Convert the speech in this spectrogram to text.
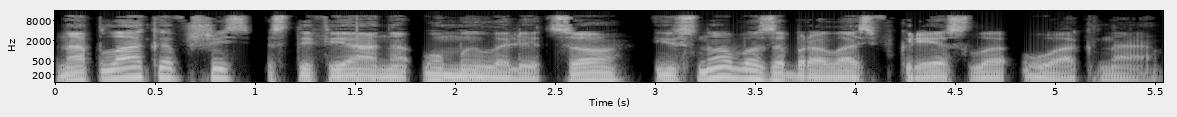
Наплакавшись, Стефиана умыла лицо и снова забралась в кресло у окна.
